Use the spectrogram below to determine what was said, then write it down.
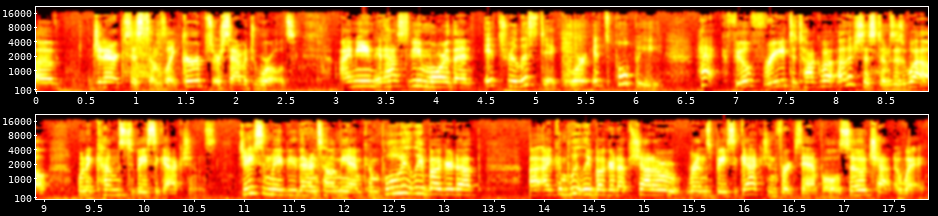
of generic systems like GURPS or Savage Worlds. I mean, it has to be more than it's realistic or it's pulpy. Heck, feel free to talk about other systems as well when it comes to basic actions. Jason may be there and tell me I'm completely buggered up. Uh, I completely buggered up Shadowrun's basic action, for example. So chat away.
